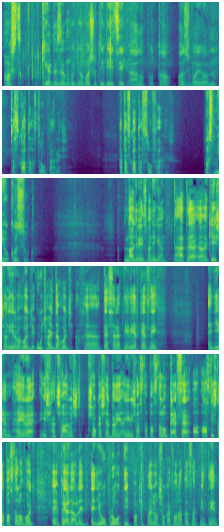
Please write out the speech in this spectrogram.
Azt kérdezem, hogy a vasúti vécék állapota az vajon az katasztrofális. Hát az katasztrofális. Azt mi okozzuk? Nagy részben igen. Tehát eh, ki is van írva, hogy úgy hagyd, hogy eh, te szeretnél érkezni, egy ilyen helyre, és hát sajnos sok esetben én is azt tapasztalom. Persze azt is tapasztalom, hogy eh, például egy, egy jó pro tip, akik nagyon sokat vonatoznak, mint én,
